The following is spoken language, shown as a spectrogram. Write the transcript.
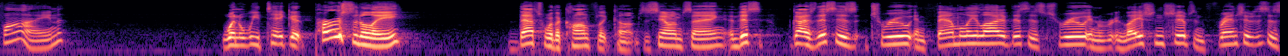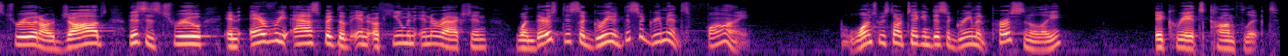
fine when we take it personally. That's where the conflict comes. You see what I'm saying? And this, guys, this is true in family life. This is true in relationships and friendships. This is true in our jobs. This is true in every aspect of, in, of human interaction. When there's disagreement, disagreement's fine. But once we start taking disagreement personally, it creates conflict.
